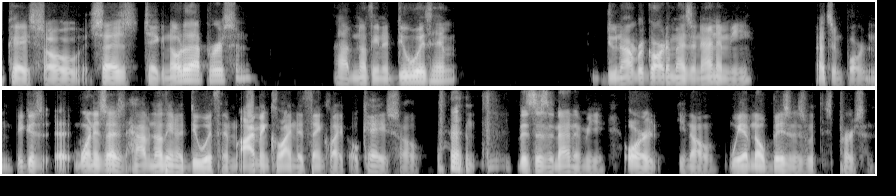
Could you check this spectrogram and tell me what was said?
Okay, so it says take note of that person, have nothing to do with him, do not regard him as an enemy. That's important because uh, when it says have nothing to do with him, I'm inclined to think like, okay, so this is an enemy, or you know, we have no business with this person.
